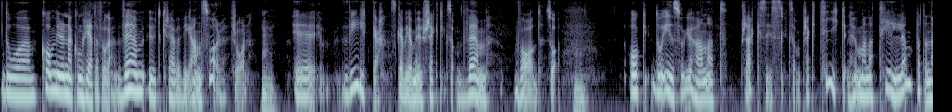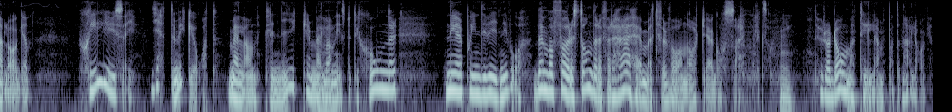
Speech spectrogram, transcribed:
Då kommer den här konkreta frågan, vem utkräver vi ansvar från? Mm. Eh, vilka ska be om ursäkt? Liksom? Vem? Vad? Så. Mm. Och då insåg ju han att praxis, liksom, praktiken, hur man har tillämpat den här lagen, skiljer ju sig jättemycket åt. Mellan kliniker, mellan mm. institutioner, ner på individnivå. Vem var föreståndare för det här hemmet för vanartiga gossar? Liksom? Mm. Hur har de tillämpat den här lagen?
